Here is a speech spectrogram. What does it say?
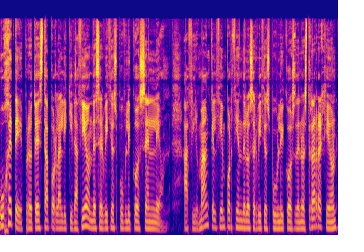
UGT protesta por la liquidación de servicios públicos en León. Afirman que el 100% de los servicios públicos de nuestra región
